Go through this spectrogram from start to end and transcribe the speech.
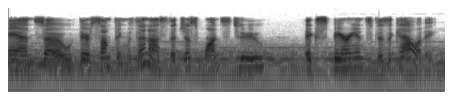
And so there's something within us that just wants to experience physicality.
